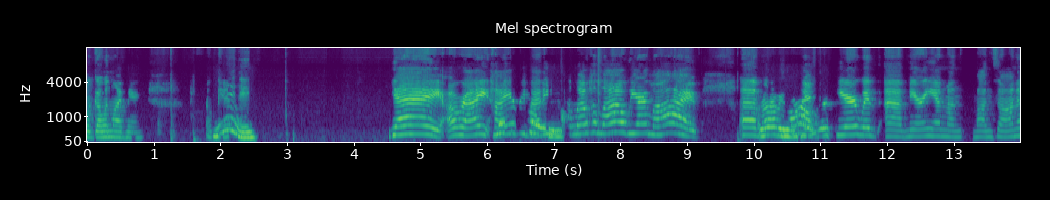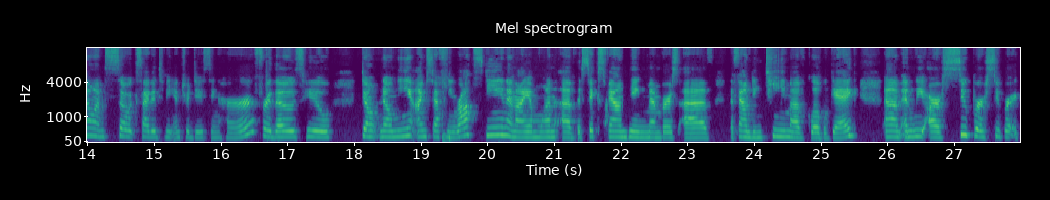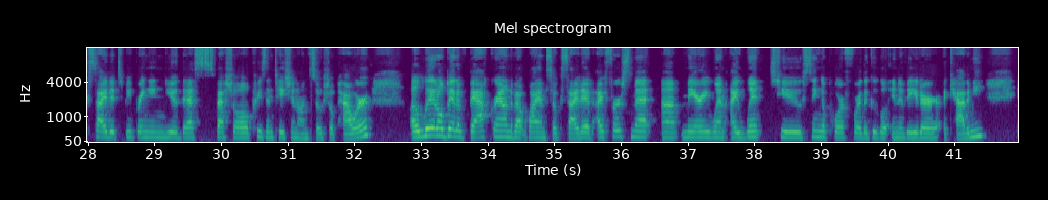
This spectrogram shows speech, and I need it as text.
We're going live, Mary. Okay. Yay. Yay. All right. Hi, everybody. Hello, hello. We are live. Um, hello, everyone. We're here with uh, Marianne Mon- Manzano. I'm so excited to be introducing her. For those who don't know me, I'm Stephanie Rothstein, and I am one of the six founding members of the founding team of Global GEG. Um, and we are super, super excited to be bringing you this special presentation on social power a little bit of background about why I'm so excited. I first met uh, Mary when I went to Singapore for the Google Innovator Academy,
